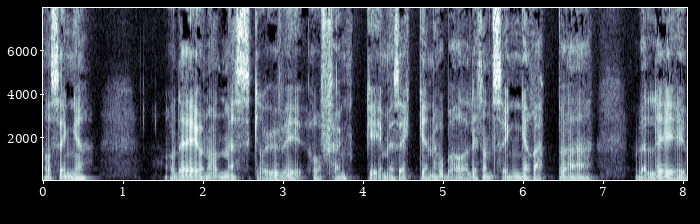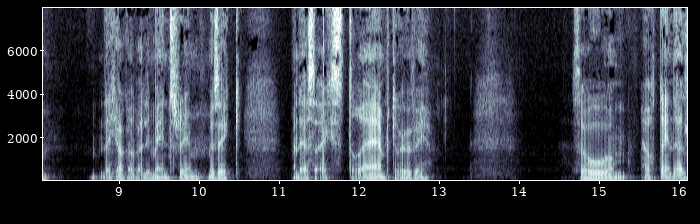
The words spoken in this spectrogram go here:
og synger. Og det er jo noe av det mest groovy og funky musikken. Hun bare litt sånn syngerapper veldig Det er ikke akkurat veldig mainstream musikk, men det er så ekstremt groovy. Så hun hørte jeg en del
